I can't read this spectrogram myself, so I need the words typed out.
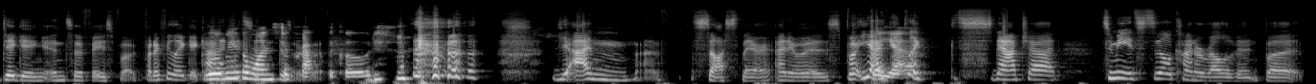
digging into Facebook, but I feel like it kind we'll be the ones to crack the code. yeah, I'm uh, sus there. Anyways, but yeah, But I yeah. think like Snapchat to me it's still kind of relevant, but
